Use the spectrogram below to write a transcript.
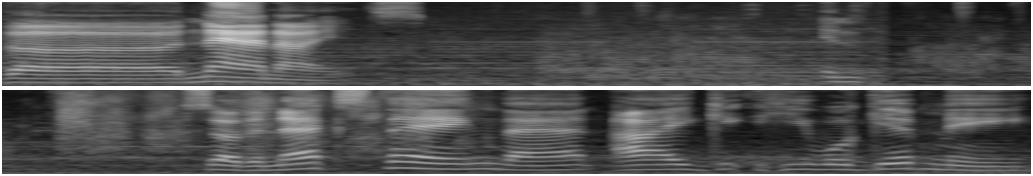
the nanites. In, so the next thing that I he will give me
